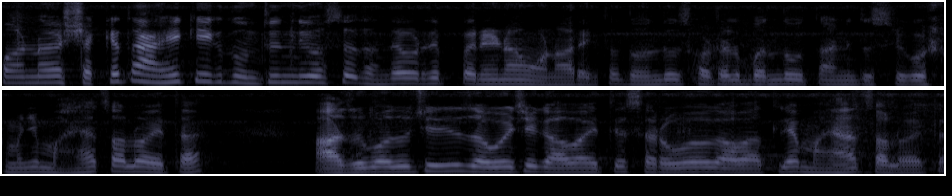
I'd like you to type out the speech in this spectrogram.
पण शक्यता आहे की एक दोन तीन दिवस धंद्यावरती परिणाम होणार एक तर दोन दिवस हॉटेल बंद होतं आणि दुसरी गोष्ट म्हणजे माह्या चालू आहेत आजूबाजूची जी जवळची गावं आहेत ते सर्व गावातल्या माह्या चालू आहेत.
